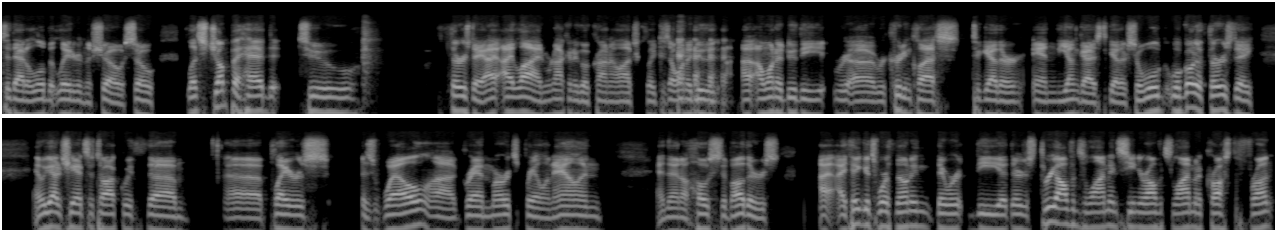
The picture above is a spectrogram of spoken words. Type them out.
to that a little bit later in the show. So let's jump ahead to Thursday. I, I lied. We're not going to go chronologically because I want to do the I, I want to do the uh, recruiting class together and the young guys together. So we'll we'll go to Thursday, and we got a chance to talk with um, uh, players as well. Uh, Graham Mertz, Braylon Allen, and then a host of others. I, I think it's worth noting there were the uh, there's three offensive linemen, senior offensive linemen across the front.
